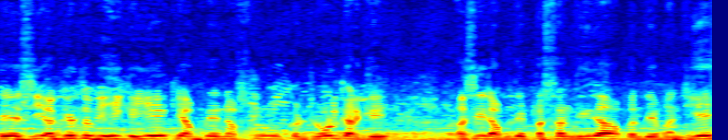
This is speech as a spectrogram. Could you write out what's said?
ਤੇ ਅਸੀਂ ਅੱਗੇ ਤੋਂ ਵੀ ਇਹੀ ਕਹੀਏ ਕਿ ਆਪਣੇ ਨਫਸ ਨੂੰ ਕੰਟਰੋਲ ਕਰਕੇ ਅਸੀਂ ਰੱਬ ਦੇ ਪਸੰਦੀਦਾ ਬੰਦੇ ਬਣ ਜਾਈਏ।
